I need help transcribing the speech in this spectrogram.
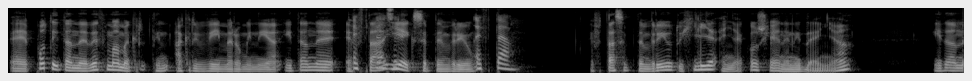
Ε, πότε ήταν, δεν θυμάμαι την ακριβή ημερομηνία, ήταν 7, 7 ή 6 Σεπτεμβρίου; 7. 7 Σεπτεμβρίου του 1999. Ήταν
